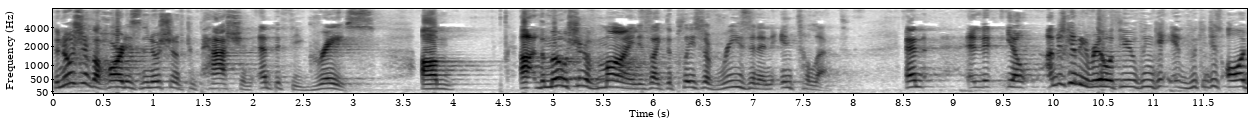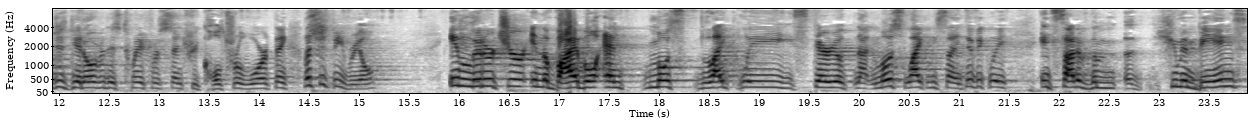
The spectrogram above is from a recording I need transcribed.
the notion of the heart is the notion of compassion, empathy, grace. Um, uh, the notion of mind is like the place of reason and intellect. And and it, you know, I'm just going to be real with you. If we, get, if we can just all just get over this 21st century cultural war thing, let's just be real. In literature, in the Bible, and most likely stereo, not most likely scientifically, inside of the uh, human beings,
